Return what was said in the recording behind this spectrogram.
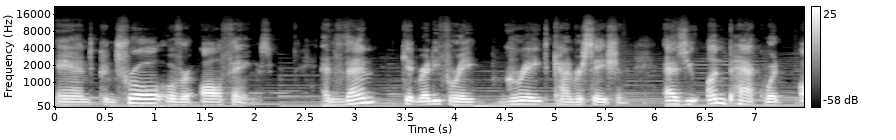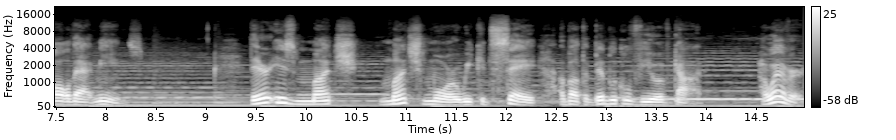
and control over all things. And then get ready for a great conversation as you unpack what all that means. There is much, much more we could say about the biblical view of God. However,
